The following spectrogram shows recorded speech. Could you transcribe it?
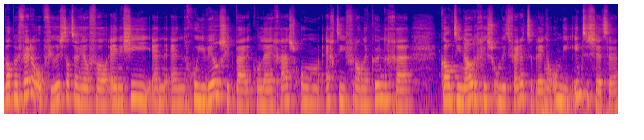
wat me verder opviel is dat er heel veel energie en, en goede wil zit bij de collega's om echt die veranderkundige kant die nodig is om dit verder te brengen, om die in te zetten.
